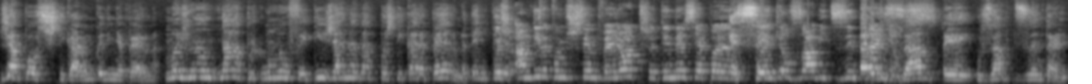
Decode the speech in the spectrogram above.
já posso esticar um bocadinho a perna, mas não dá, porque no meu feitio já não dá para esticar a perna. Tenho que Pois, à medida que vamos sendo velhotes, a tendência é para É sempre- aqueles hábitos a entranham os, hábitos, é, os hábitos entranham.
